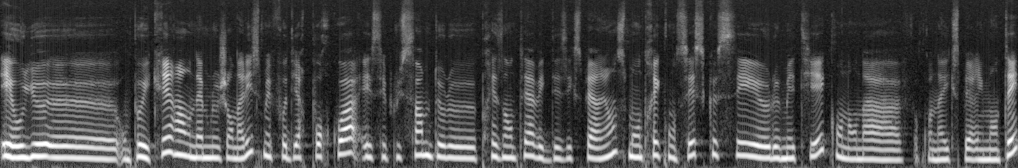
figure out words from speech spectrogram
Et au lieu, euh, on peut écrire, hein, on aime le journalisme, mais il faut dire pourquoi. Et c'est plus simple de le présenter avec des expériences, montrer qu'on sait ce que c'est euh, le métier, qu'on en a, qu'on a expérimenté.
